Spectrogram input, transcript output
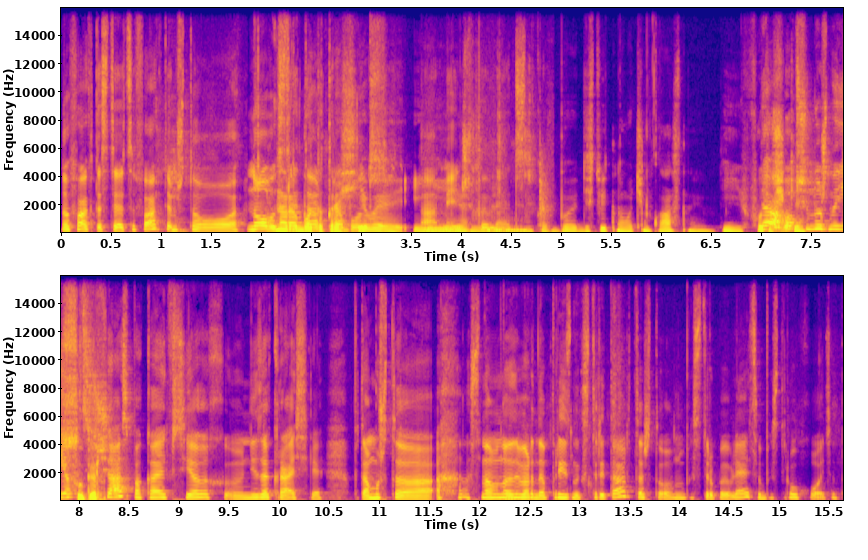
но факт остается фактом, что новых но работа красивая работ, и да, меньше появляется. как бы действительно очень классные и фоточки. Да, в общем, нужно ехать супер. сейчас, пока их всех э, не закрасили, потому что основной, наверное, признак стрит-арта, что он быстро появляется, быстро уходит.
